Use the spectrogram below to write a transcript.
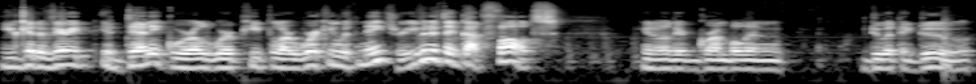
you get a very Edenic world where people are working with nature, even if they've got faults. You know, they grumble and do what they do.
